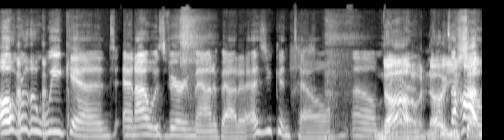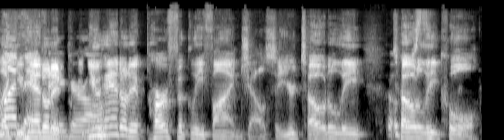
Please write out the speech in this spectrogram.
over the weekend, and I was very mad about it, as you can tell. Oh, No, man. no, It's you sound like you handled it. girl. You handled it perfectly fine, Chelsea. You're totally, totally cool.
